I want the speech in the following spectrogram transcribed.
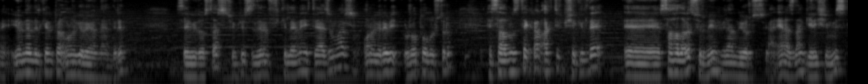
Hani yönlendirirken lütfen ona göre yönlendirin. Sevgili dostlar. Çünkü sizlerin fikirlerine ihtiyacım var. Ona göre bir rota oluşturup hesabımızı tekrar aktif bir şekilde e, sahalara sürmeyi planlıyoruz. Yani en azından gelişimimiz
